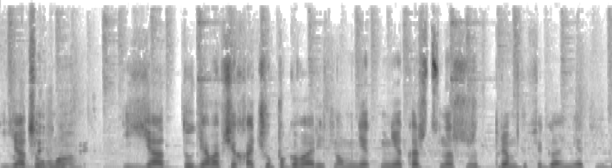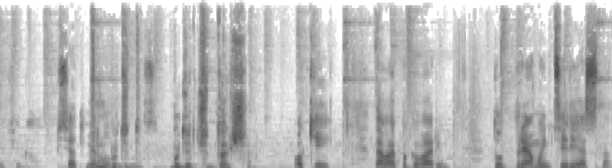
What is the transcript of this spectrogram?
я Хочешь думаю, я, я вообще хочу поговорить, но мне, мне кажется, у нас уже прям дофига. Нет, не дофига. 50 ну, минут. Ну, будет, будет чуть дальше. Окей, давай поговорим. Тут прям интересно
